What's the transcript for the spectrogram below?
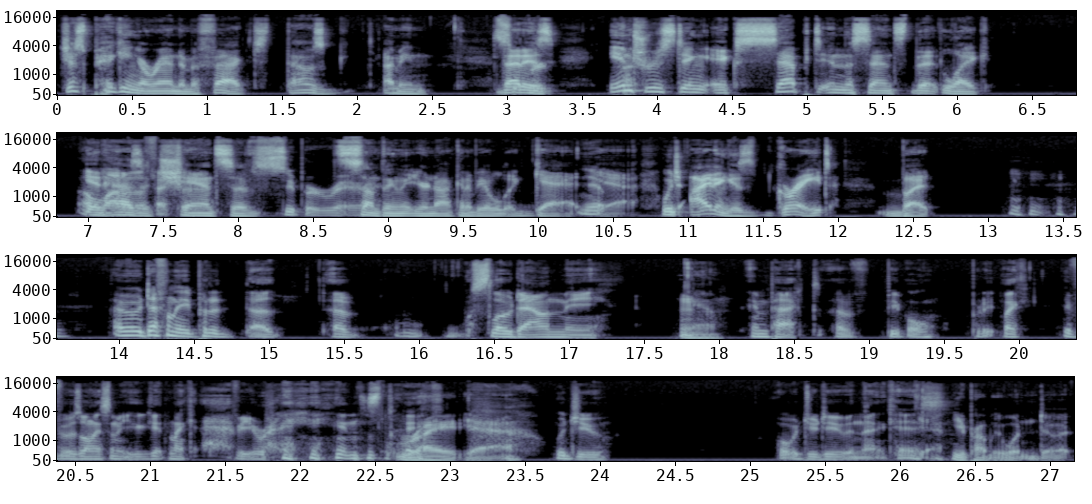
just picking a random effect, that was, I mean, that Super- is interesting, except in the sense that like A it has a chance of super rare. something that you're not going to be able to get. Yep. Yeah. Which I think is great, but I mean, we definitely put a, a, a slow down the yeah. impact of people. Pretty like if it was only something you could get in like heavy rains, like, Right. Yeah. Would you? What would you do in that case? Yeah. You probably wouldn't do it.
